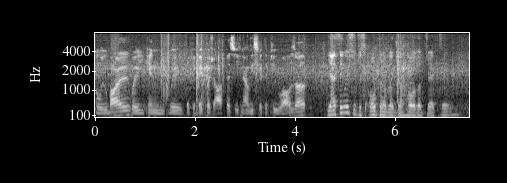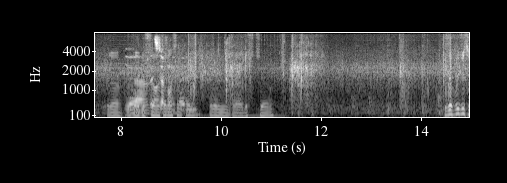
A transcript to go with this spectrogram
Blue Bar where you can where like if they push office you can at least get the two walls up. Yeah, I think we should just open up like the whole objective. You know, with, Yeah, like a that's shotgun or definitely something, and then uh, just chill. Because if we just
